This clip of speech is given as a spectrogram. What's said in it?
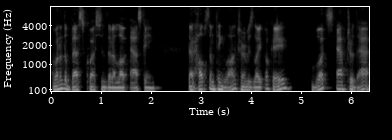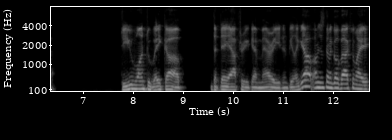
One of the best questions that I love asking that helps them think long term is like, okay, what's after that? Do you want to wake up the day after you get married and be like, yeah, I'm just gonna go back to my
